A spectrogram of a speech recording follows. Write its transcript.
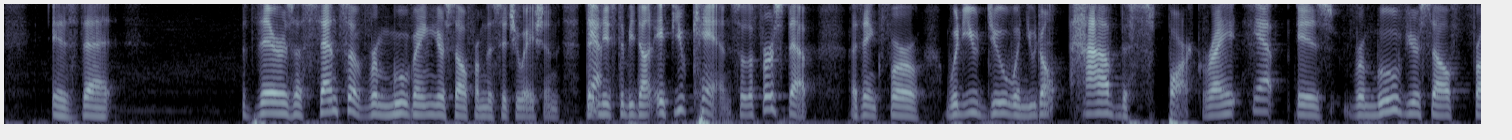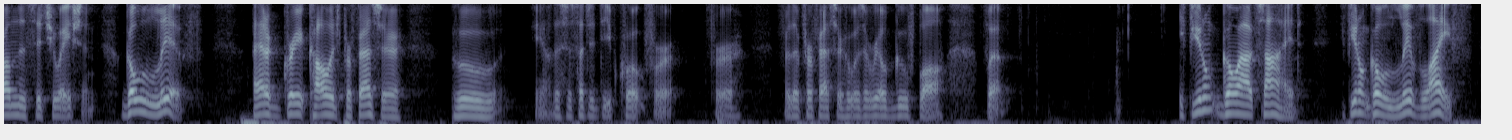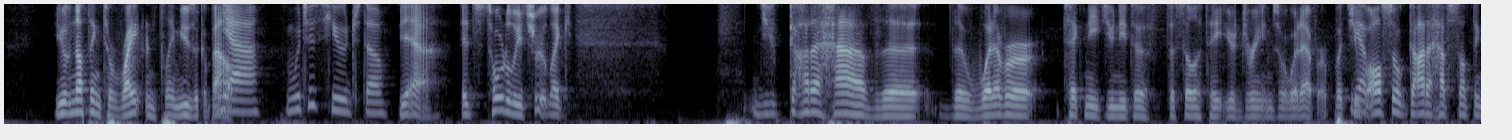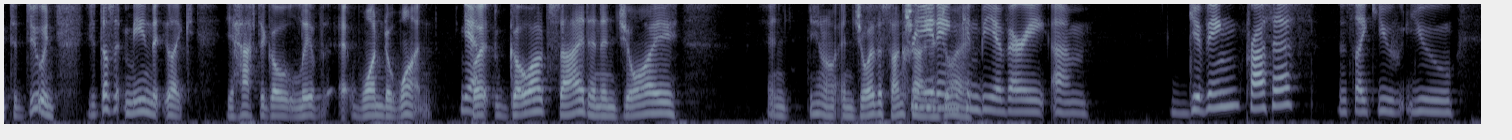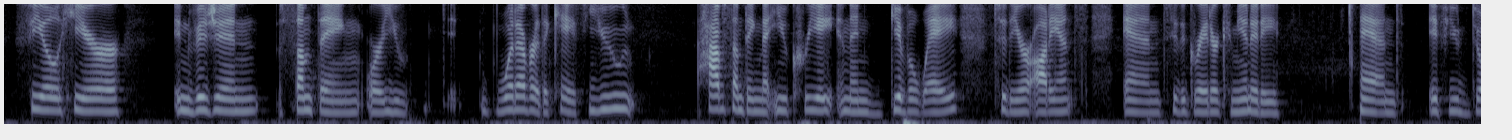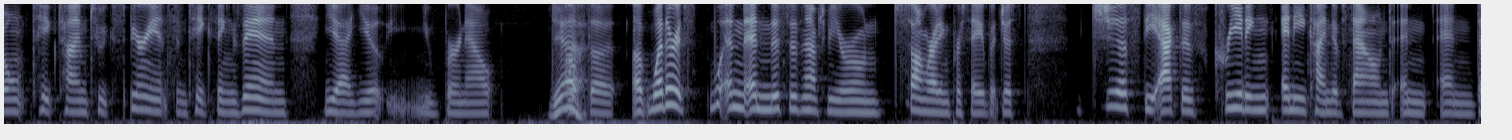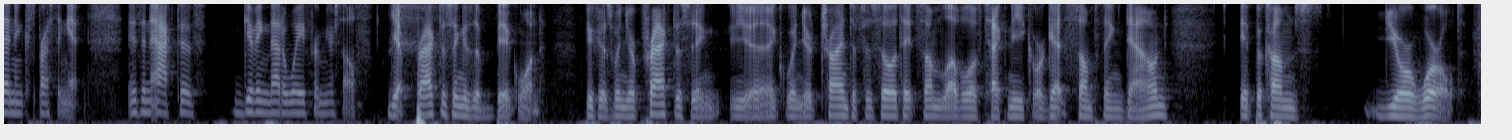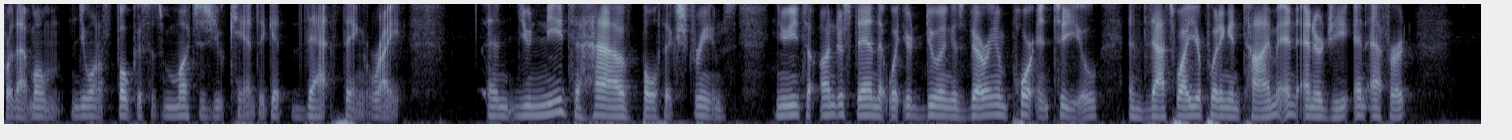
is that there's a sense of removing yourself from the situation that Yeah. needs to be done if you can. So the first step, I think, for what do you do when you don't have the spark, right? yep is remove yourself from the situation. Go live. I had a great college professor who, you know, this is such a deep quote for for for the professor who was a real goofball, but if you don't go outside, if you don't go live life, you have nothing to write and play music about. yeah which is huge though Yeah, it's totally true. Like you've got to have the the whatever technique you need to facilitate your dreams or whatever, but you've Yep. also got to have something to do and it doesn't mean that like you have to go live at one to one. Yeah. But go outside and enjoy and you know, enjoy the sunshine, creating enjoy. can be a very um, giving process. It's like you you feel, hear, envision something, or you whatever the case, you have something that you create and then give away to the, your audience and to the greater community. And if you don't take time to experience and take things in, yeah, you you burn out yeah. of the uh, whether it's and and this doesn't have to be your own songwriting per se, but just just the act of creating any kind of sound and and then expressing it is an act of giving that away from yourself. Yeah, practicing is a big one because when you're practicing, you, like when you're trying to facilitate some level of technique or get something down, it becomes your world for that moment. You want to focus as much as you can to get that thing right. And you need to have both extremes. You need to understand that what you're doing is very important to you, and that's why you're putting in time and energy and effort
